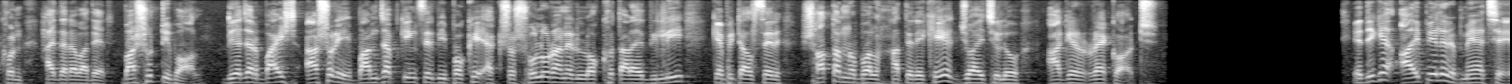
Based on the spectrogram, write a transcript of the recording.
এখন হায়দ্রাবাদের বাষট্টি বল। দু হাজার বাইশ আসরে পাঞ্জাব কিংসের বিপক্ষে একশো ষোলো রানের লক্ষ্য তারায় দিল্লি ক্যাপিটালসের সাতান্ন বল হাতে রেখে জয় ছিল আগের রেকর্ড। এদিকে আইপিএলের ম্যাচে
